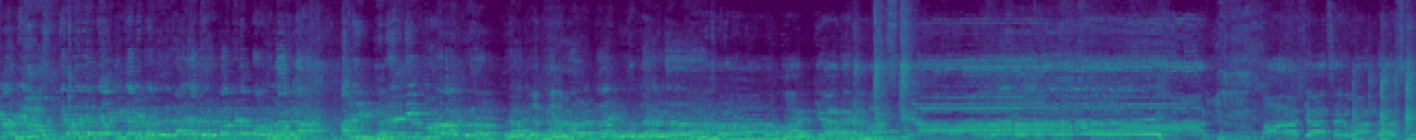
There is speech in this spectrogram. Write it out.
लागला. केवळ म्हणजे त्या ठिकाणी राजा धर्माकडे पाहू लागला आणि विनंतीपूर्वक राजा धर्माला काय बोलू लागला भाग्य माझ्या माझ्या सर्वांगाशी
